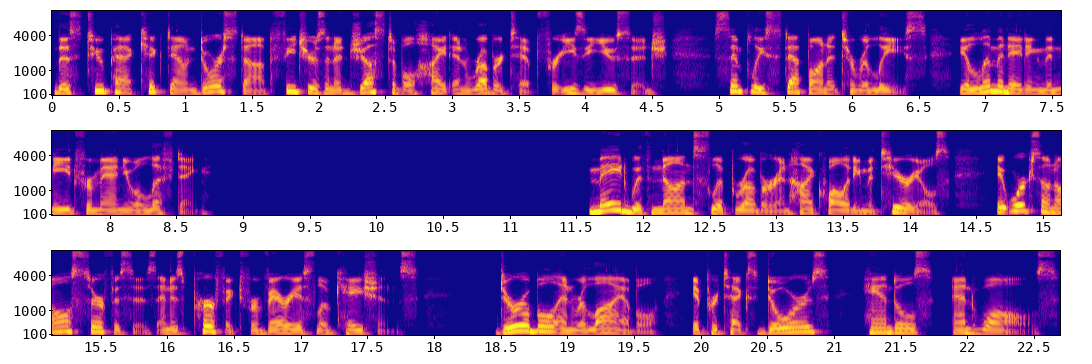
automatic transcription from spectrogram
This two-pack kickdown doorstop features an adjustable height and rubber tip for easy usage. Simply step on it to release, eliminating the need for manual lifting. Made with non-slip rubber and high-quality materials, it works on all surfaces and is perfect for various locations. Durable and reliable, it protects doors, handles, and walls.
